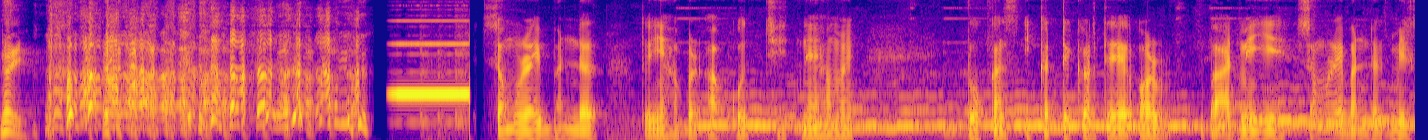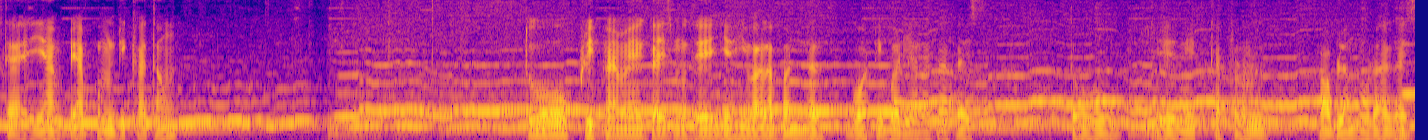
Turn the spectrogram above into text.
नहीं। समुराई बंडल तो यहाँ पर आपको जितने हमें टोकन्स इकट्ठे करते हैं और बाद में ये समुराई बंडल मिलता है। यहाँ पे आपको मैं दिखाता हूँ। तो फ्री फायर में गाइस मुझे यही वाला बंडल बहुत ही बढ़िया लगा गाइस तो ये नेट का थोड़ा प्रॉब्लम हो रहा है गाइस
